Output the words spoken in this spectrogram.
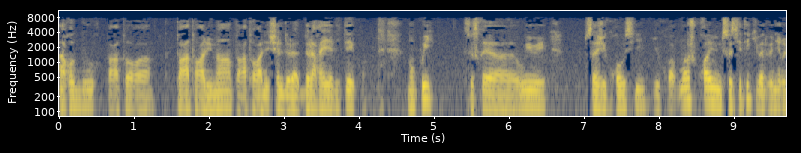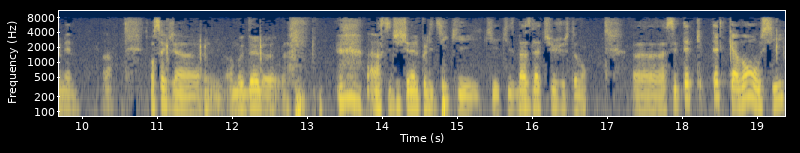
à rebours par rapport euh, par rapport à l'humain, par rapport à l'échelle de la réalité. Quoi. Donc oui, ce serait oui oui, ça j'y crois aussi. Moi je crois à une société qui va devenir humaine. Voilà. C'est pour ça que j'ai un, un, modèle institutionnel politique qui, qui, qui se base là-dessus justement. c'est peut-être peut-être qu'avant aussi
